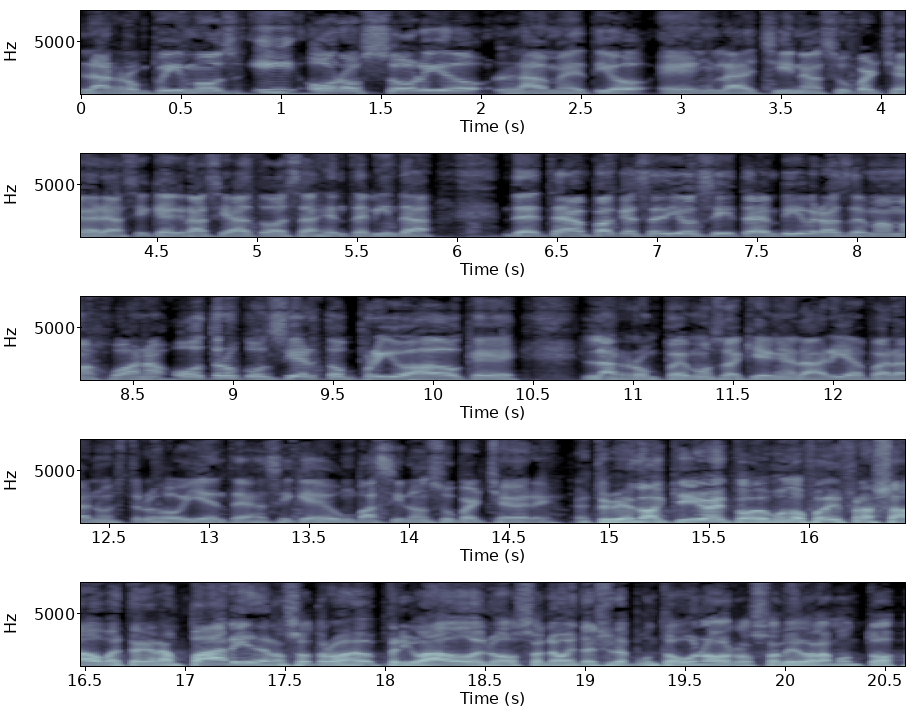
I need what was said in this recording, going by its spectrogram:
La rompimos y Oro Sólido la metió en la China. Súper chévere. Así que gracias a toda esa gente linda de Tampa que se dio cita en vibras de Mama Juana. Otro concierto privado que la rompemos aquí en el área para nuestros oyentes. Así que un vacilón súper chévere. Estoy viendo aquí, eh, todo el mundo fue disfrazado para este gran party de nosotros eh, privado del nuevo Sol 97.1. Rosolido la montó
